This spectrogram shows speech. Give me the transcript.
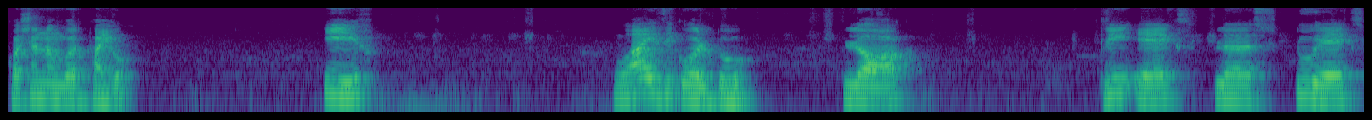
question number 5 if y is equal to log 3x plus 2x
